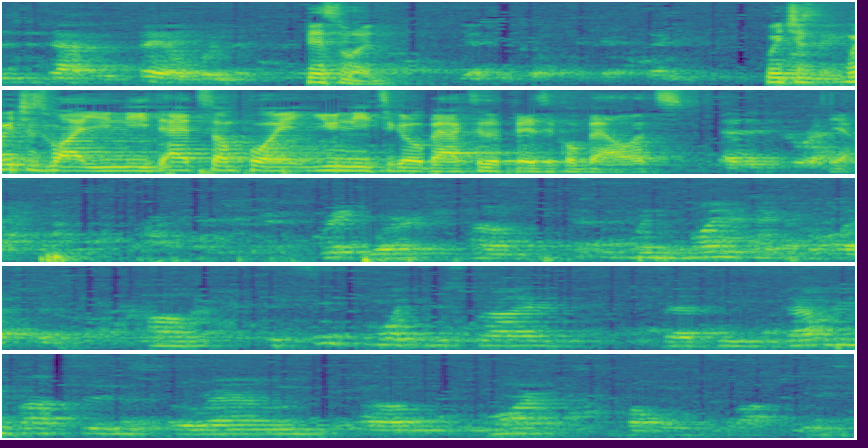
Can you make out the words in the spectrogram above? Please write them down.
this attack would fail, wouldn't it? This would. Yes, it would. Okay, thank you. Which is which is why you need at some point you need to go back to the physical ballots. That is correct. Yeah. Great work. Um, one minor technical question. Um, it seems from what you described that the bounding boxes around um, marked bubbles boxes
